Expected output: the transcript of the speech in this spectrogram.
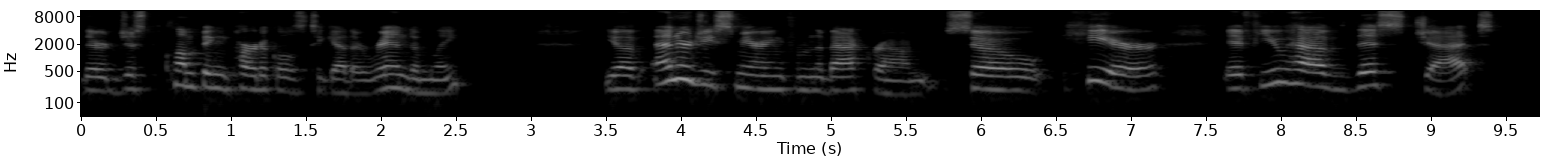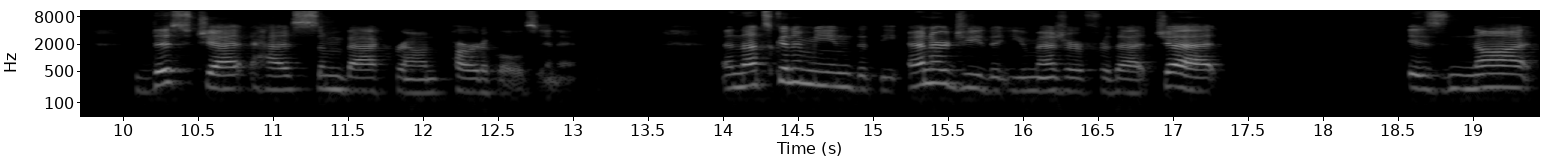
they're just clumping particles together randomly. You have energy smearing from the background. So here, if you have this jet, this jet has some background particles in it. And that's going to mean that the energy that you measure for that jet is not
